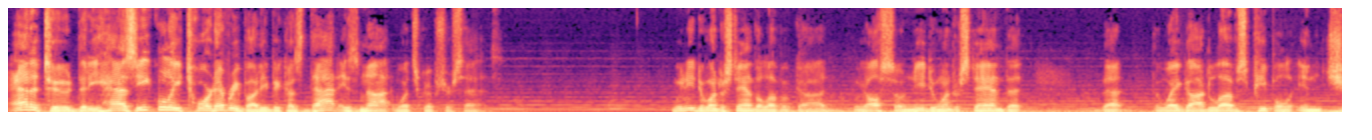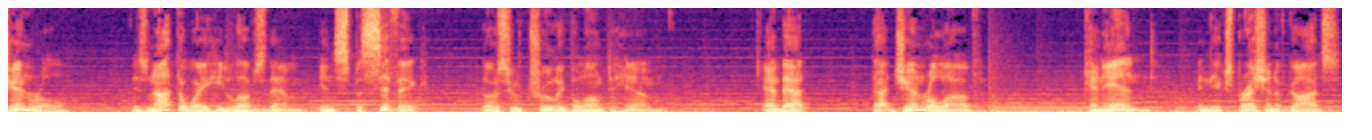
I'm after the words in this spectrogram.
attitude that He has equally toward everybody because that is not what Scripture says. We need to understand the love of God. We also need to understand that, that the way God loves people in general is not the way He loves them in specific, those who truly belong to Him. And that that general love can end in the expression of God's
